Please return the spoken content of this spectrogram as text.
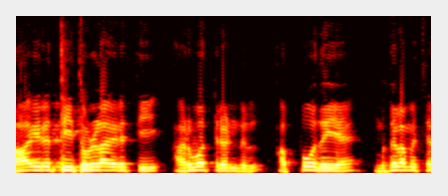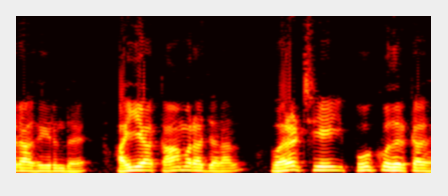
ஆயிரத்தி தொள்ளாயிரத்தி அறுபத்தி ரெண்டில் அப்போதைய முதலமைச்சராக இருந்த ஐயா காமராஜரால் வறட்சியை போக்குவதற்காக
